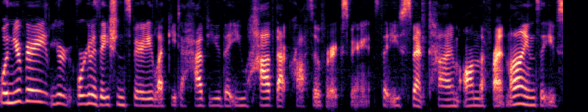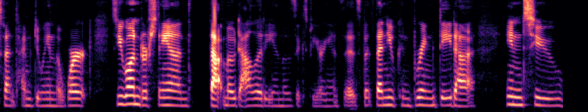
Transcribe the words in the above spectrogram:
When you're very, your organization's very lucky to have you that you have that crossover experience, that you spent time on the front lines, that you've spent time doing the work. So you understand that modality and those experiences, but then you can bring data into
